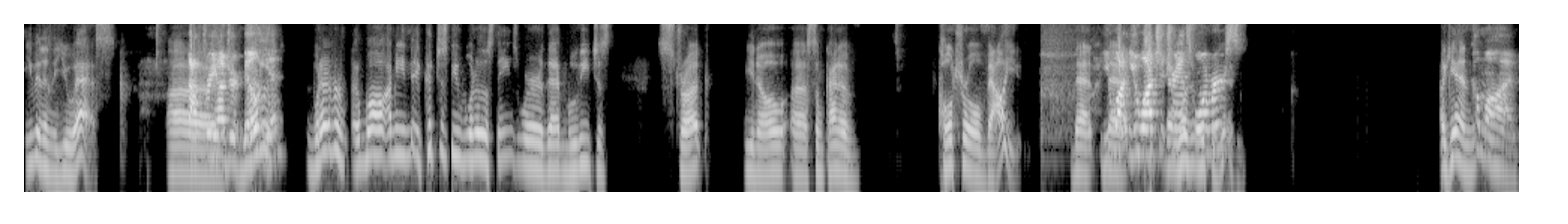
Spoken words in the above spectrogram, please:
even in the U.S. Uh, Not 300 million. Whatever. uh, Well, I mean, it could just be one of those things where that movie just struck, you know, uh, some kind of cultural value that You that- watch you watch the Transformers? Again, Come on.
